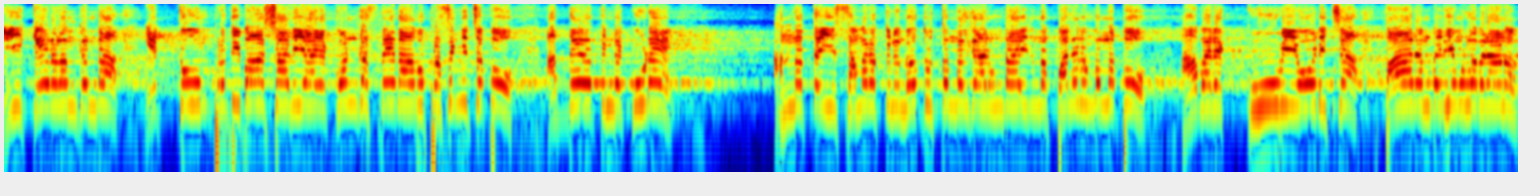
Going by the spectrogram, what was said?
ഈ കേരളം കണ്ട ഏറ്റവും പ്രതിഭാശാലിയായ കോൺഗ്രസ് നേതാവ് പ്രസംഗിച്ചപ്പോ അദ്ദേഹത്തിന്റെ കൂടെ അന്നത്തെ ഈ സമരത്തിന് നേതൃത്വം നൽകാൻ ഉണ്ടായിരുന്ന പലരും വന്നപ്പോ അവരെ കൂവി ഓടിച്ച പാരമ്പര്യമുള്ളവരാണ്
